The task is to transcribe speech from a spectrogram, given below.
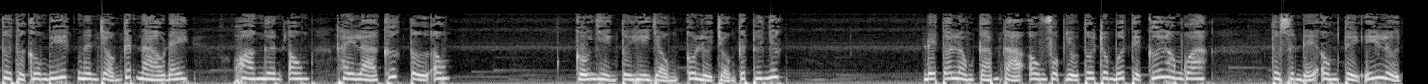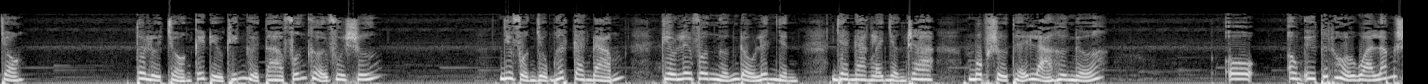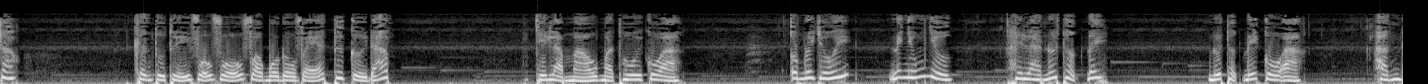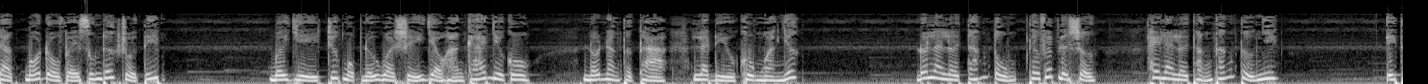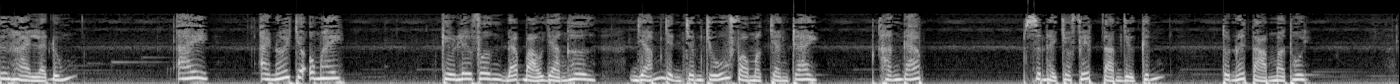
"Tôi thật không biết nên chọn cách nào đây, hoan nghênh ông hay là khước từ ông?" Cố nhiên tôi hy vọng cô lựa chọn cách thứ nhất. Để tỏ lòng cảm tạ ông phục vụ tôi trong bữa tiệc cưới hôm qua, tôi xin để ông tùy ý lựa chọn. Tôi lựa chọn cái điều khiến người ta phấn khởi vui sướng. Như vận dụng hết can đảm, kiều lê vân ngẩng đầu lên nhìn và nàng lại nhận ra một sự thể lạ hơn nữa. Ô, ông yêu thích hội họa lắm sao? Khăn thu thủy vỗ vỗ vào bộ đồ vẽ, tươi cười đáp. Chỉ là mạo mà thôi cô à ông nói dối, nói nhún nhường, hay là nói thật đấy? Nói thật đấy cô à hắn đặt bó đồ vệ xuống đất rồi tiếp. Bởi vì trước một nữ họa sĩ giàu hạng khá như cô nỗi năng thật thà là điều khôn ngoan nhất. Đó là lời tán tụng theo phép lịch sự, Hay là lời thẳng thắn tự nhiên? Ý thứ hai là đúng. Ai? Ai nói cho ông hay? Kiều Lê Vân đã bạo dạn hơn, Dám nhìn chăm chú vào mặt chàng trai. Hắn đáp, Xin hãy cho phép tạm giữ kính. Tôi nói tạm mà thôi.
